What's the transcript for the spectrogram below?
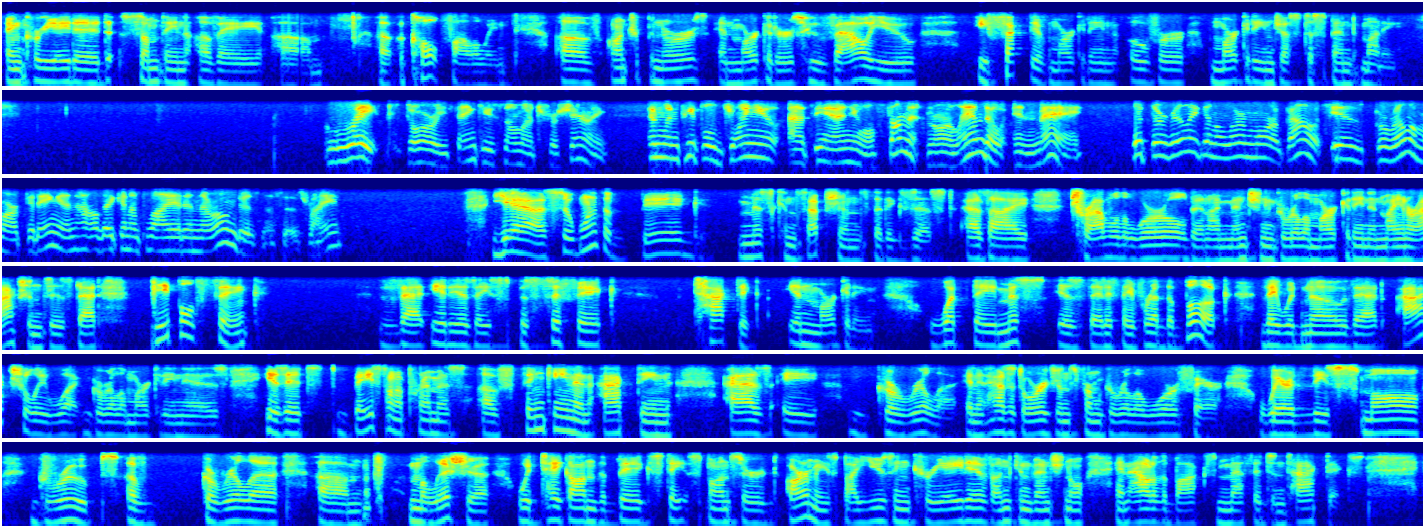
and created something of a um, a, a cult following of entrepreneurs and marketers who value effective marketing over marketing just to spend money. Great story. Thank you so much for sharing. And when people join you at the annual summit in Orlando in May, what they're really going to learn more about is guerrilla marketing and how they can apply it in their own businesses, right? Yeah, so one of the big misconceptions that exist as I travel the world and I mention guerrilla marketing in my interactions is that people think that it is a specific tactic in marketing what they miss is that if they've read the book, they would know that actually what guerrilla marketing is is it's based on a premise of thinking and acting as a guerrilla and it has its origins from guerrilla warfare where these small groups of guerrilla um, militia would take on the big state sponsored armies by using creative, unconventional, and out of the box methods and tactics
